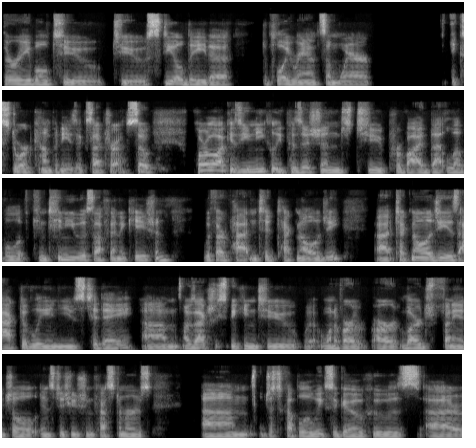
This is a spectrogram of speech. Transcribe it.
they're able to to steal data, deploy ransomware, extort companies, etc. So Plurilock is uniquely positioned to provide that level of continuous authentication with our patented technology. Uh, technology is actively in use today. Um, I was actually speaking to one of our, our large financial institution customers um, just a couple of weeks ago who was uh,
